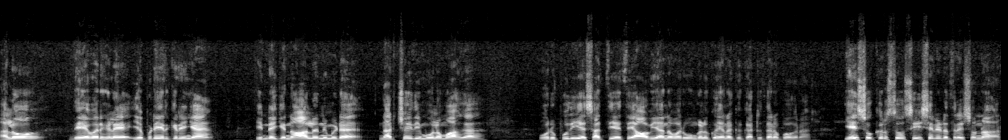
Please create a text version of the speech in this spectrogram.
ஹலோ தேவர்களே எப்படி இருக்கிறீங்க? இன்றைக்கு நாலு நிமிட நற்செய்தி மூலமாக ஒரு புதிய சத்தியத்தை ஆவியானவர் உங்களுக்கும் எனக்கு கற்றுத்தரப்போகிறார் இயேசு கிறிஸ்து சீசரிடத்தில் சொன்னார்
